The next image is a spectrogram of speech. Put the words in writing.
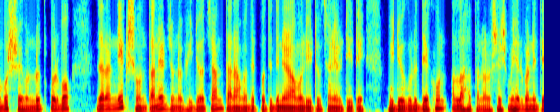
অবশ্যই অনুরোধ করব, যারা নেক সন্তানের জন্য ভিডিও চান, তারা আমাদের প্রতিদিনের আমল ইউটিউব চ্যানেলটিতে ভিডিওগুলো দেখুন। আল্লাহ তালার শেষ মেহরবানিতে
